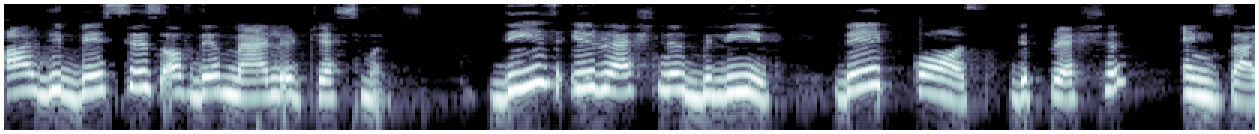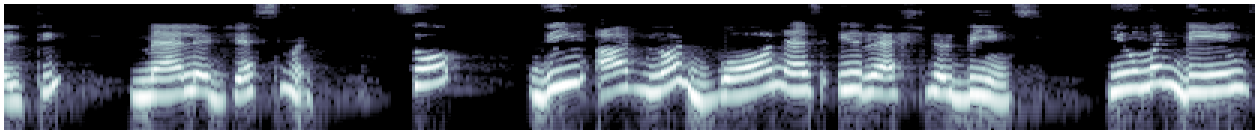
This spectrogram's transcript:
are the basis of their maladjustments. These irrational beliefs, they cause depression, anxiety, maladjustment. So, we are not born as irrational beings. Human beings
